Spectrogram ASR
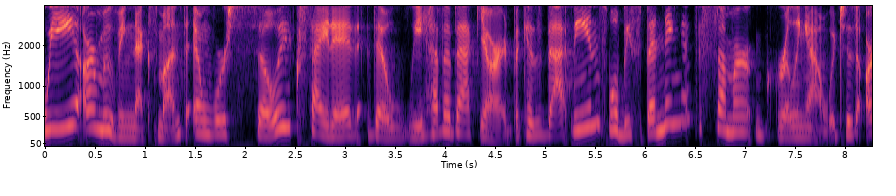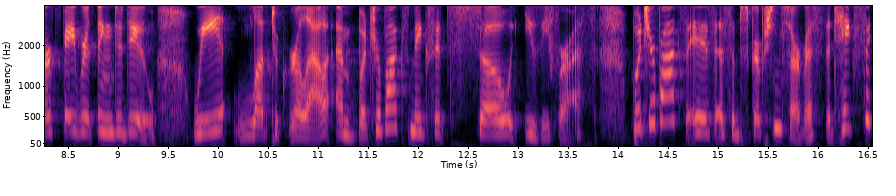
We are moving next month, and we're so excited that we have a backyard because that means we'll be spending the summer grilling out, which is our favorite thing to do. We love to grill out, and ButcherBox makes it so easy for us. ButcherBox is a subscription service that takes the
